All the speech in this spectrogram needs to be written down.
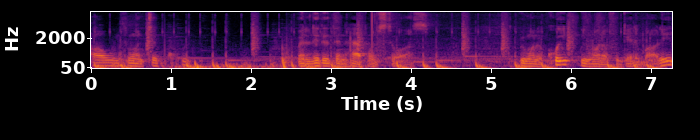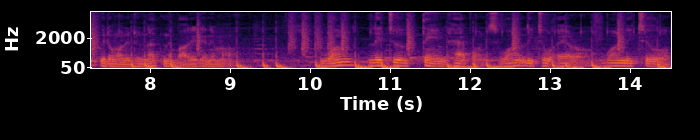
Always want to quit when a little thing happens to us. We want to quit, we want to forget about it, we don't want to do nothing about it anymore. One little thing happens, one little error, one little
